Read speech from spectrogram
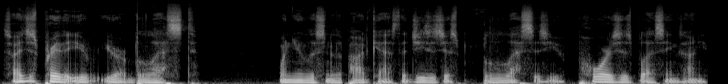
So I just pray that you you are blessed when you listen to the podcast, that Jesus just blesses you, pours his blessings on you,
